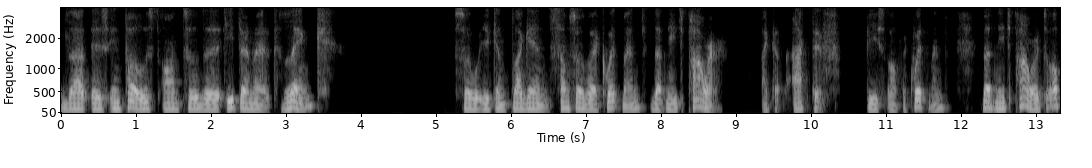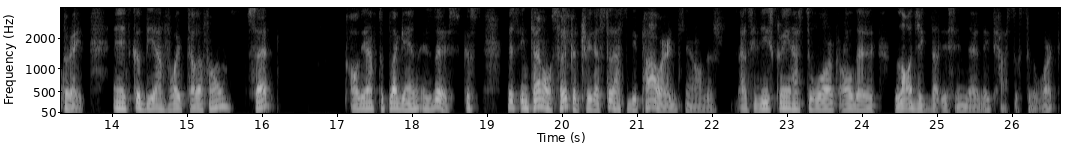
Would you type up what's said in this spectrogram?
that is imposed onto the Ethernet link. So you can plug in some sort of equipment that needs power, like an active piece of equipment that needs power to operate. And it could be a VoIP telephone set. All you have to plug in is this, because this internal circuitry that still has to be powered, you know, the LCD screen has to work, all the logic that is in there, it has to still work.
